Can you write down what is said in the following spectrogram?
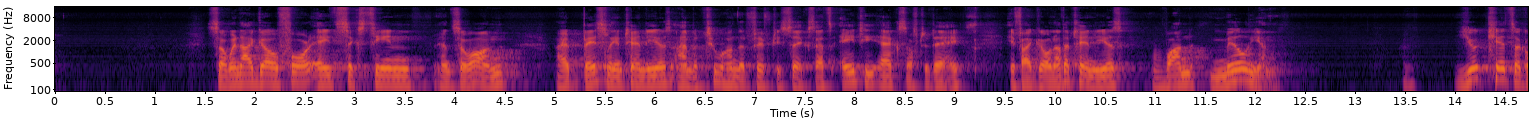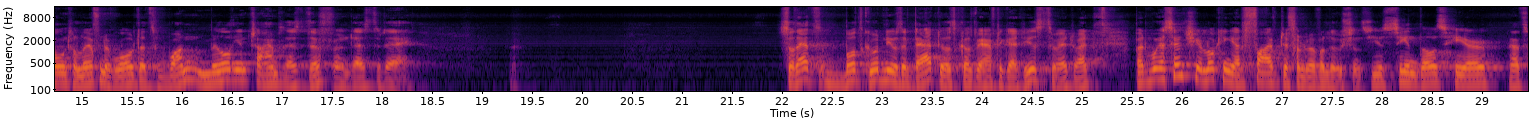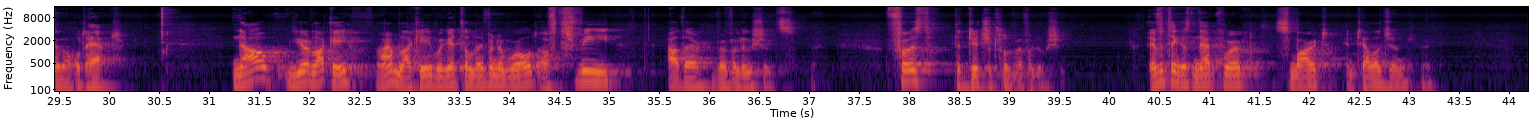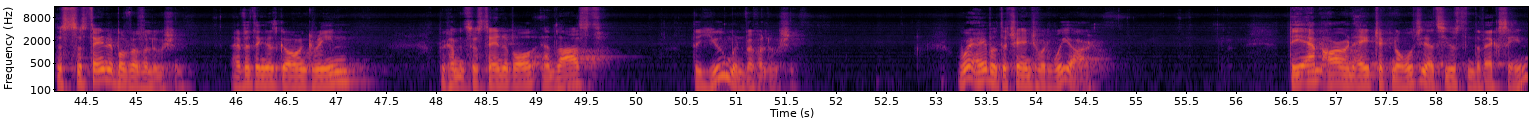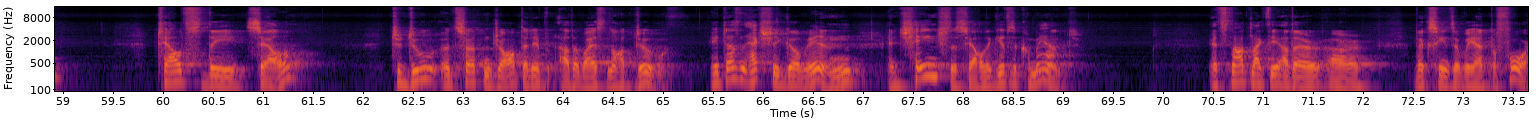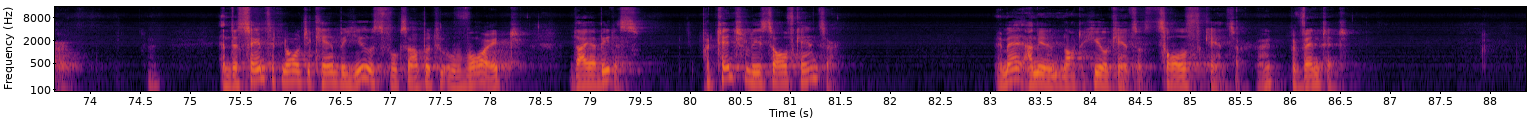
So when I go 4, 8, 16, and so on, right, basically in 10 years, I'm at 256. That's 80x of today. If I go another 10 years, 1 million. Your kids are going to live in a world that's one million times as different as today. So that's both good news and bad news because we have to get used to it, right? But we're essentially looking at five different revolutions. You've seen those here. That's an old hat. Now you're lucky, I'm lucky, we get to live in a world of three other revolutions. First, the digital revolution. Everything is networked, smart, intelligent. The sustainable revolution. Everything is going green, becoming sustainable, and last, the human revolution. We're able to change what we are. The mRNA technology that's used in the vaccine tells the cell to do a certain job that it would otherwise not do. It doesn't actually go in and change the cell, it gives a command. It's not like the other uh, vaccines that we had before. And the same technology can be used, for example, to avoid diabetes, potentially solve cancer. I mean, not heal cancer, solve cancer, right? Prevent it.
